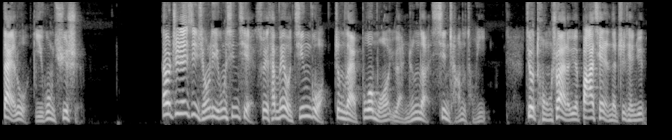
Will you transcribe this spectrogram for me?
带路，以供驱使。”那么织田信雄立功心切，所以他没有经过正在播磨远征的信长的同意，就统帅了约八千人的织田军，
